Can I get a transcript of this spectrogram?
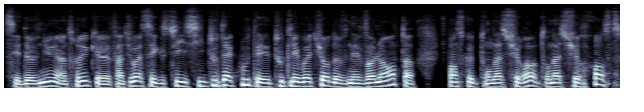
c'est devenu un truc. Enfin, tu vois, c'est si, si, tout à coup toutes les voitures devenaient volantes, je pense que ton assureur, ton assurance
